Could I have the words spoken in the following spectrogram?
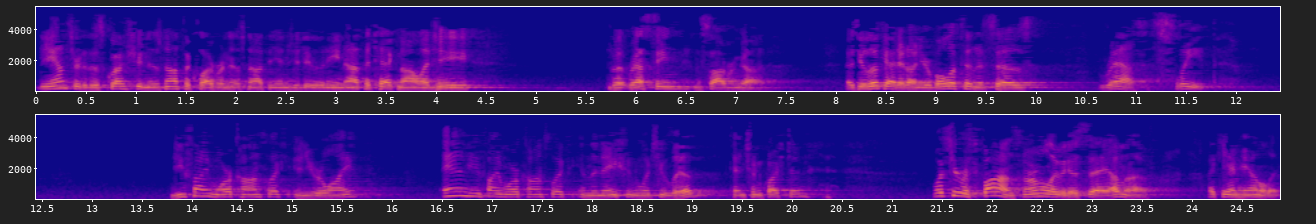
the answer to this question is not the cleverness, not the ingenuity, not the technology, but resting in the sovereign God. As you look at it on your bulletin, it says rest, sleep. Do you find more conflict in your life? And do you find more conflict in the nation in which you live? Tension question. What's your response? Normally we just say, I'm to I can't handle it.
